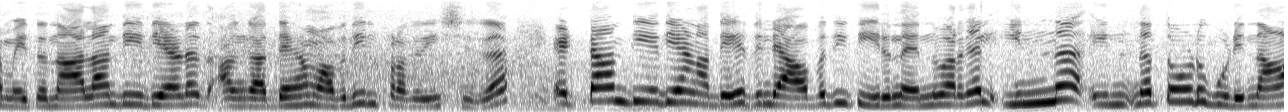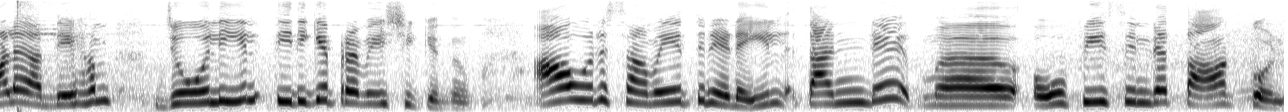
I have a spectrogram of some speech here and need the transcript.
സമയത്ത് നാലാം തീയതിയാണ് അങ്ങ് അദ്ദേഹം അവധിയിൽ പ്രവേശിച്ചത്. എട്ടാം തീയതിയാണ് അദ്ദേഹത്തിന്റെ അവധി തീരുന്നത് എന്ന് പറഞ്ഞാൽ ഇന്ന് ഇന്നത്തോടുകൂടി നാളെ അദ്ദേഹം ജോലിയിൽ തിരികെ പ്രവേശിക്കുന്നു. ആ ഒരു സമയത്തിനിടയിൽ തന്റെ ഓഫീസിന്റെ താക്കോൽ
